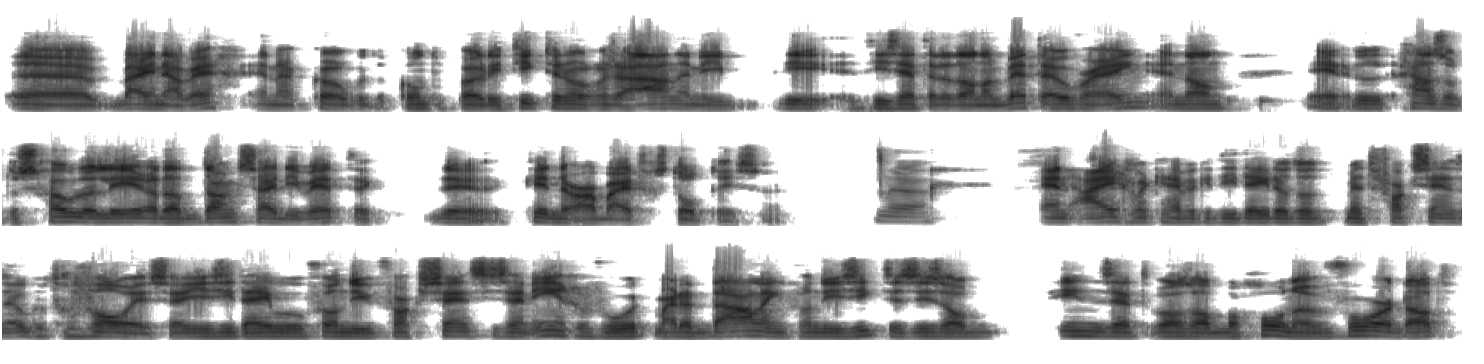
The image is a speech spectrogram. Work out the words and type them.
eh, bijna weg. En dan komen, komt de politiek er nog eens aan. En die, die, die zetten er dan een wet overheen. En dan eh, gaan ze op de scholen leren dat dankzij die wet de, de kinderarbeid gestopt is. ja. En eigenlijk heb ik het idee dat dat met vaccins ook het geval is. Hè. Je ziet een heleboel van die vaccins die zijn ingevoerd. Maar de daling van die ziektes is al, inzet was al begonnen voordat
